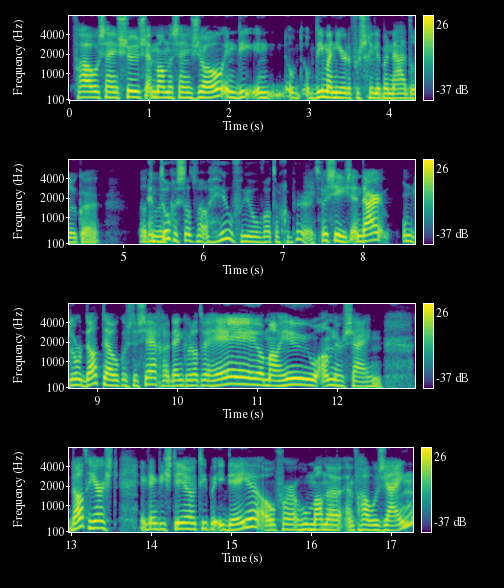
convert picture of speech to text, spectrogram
Vrouwen zijn zus en mannen zijn zo. In die, in, op, op die manier de verschillen benadrukken. Dat En ik. toch is dat wel heel veel wat er gebeurt. Precies. En daar, om door dat telkens te zeggen, denken we dat we helemaal heel anders zijn. Dat heerst, ik denk, die stereotype ideeën over hoe mannen en vrouwen zijn.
